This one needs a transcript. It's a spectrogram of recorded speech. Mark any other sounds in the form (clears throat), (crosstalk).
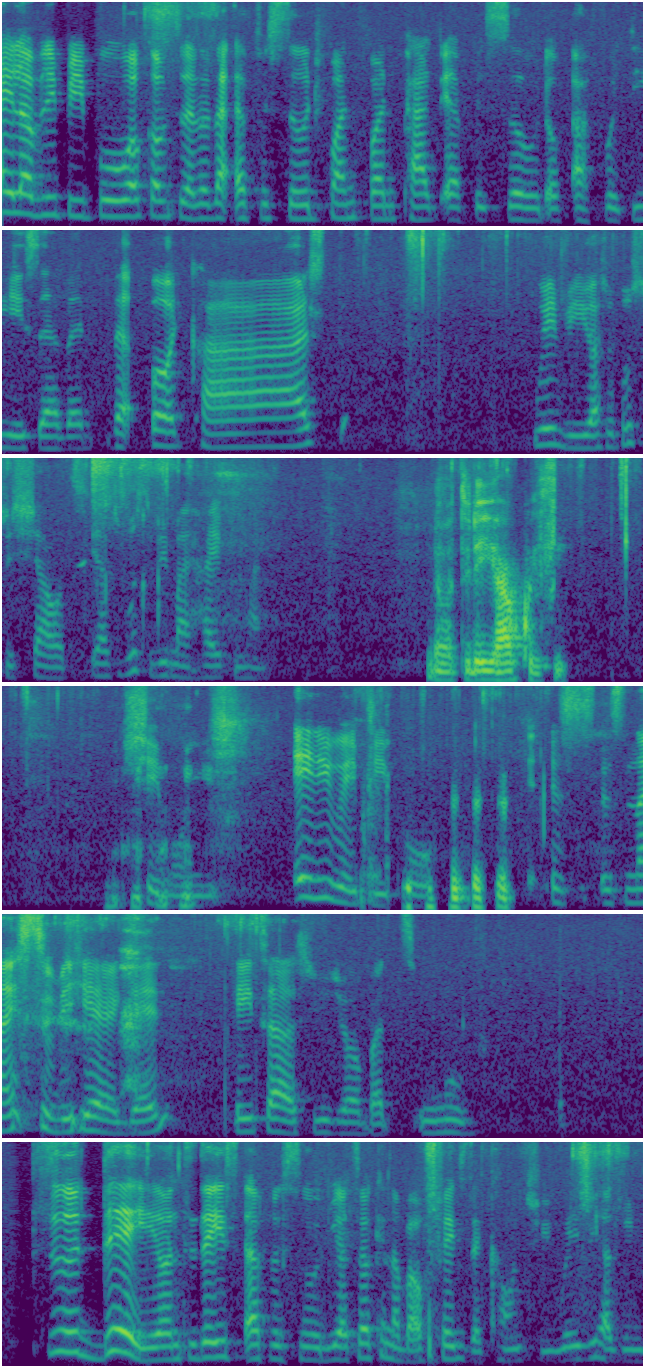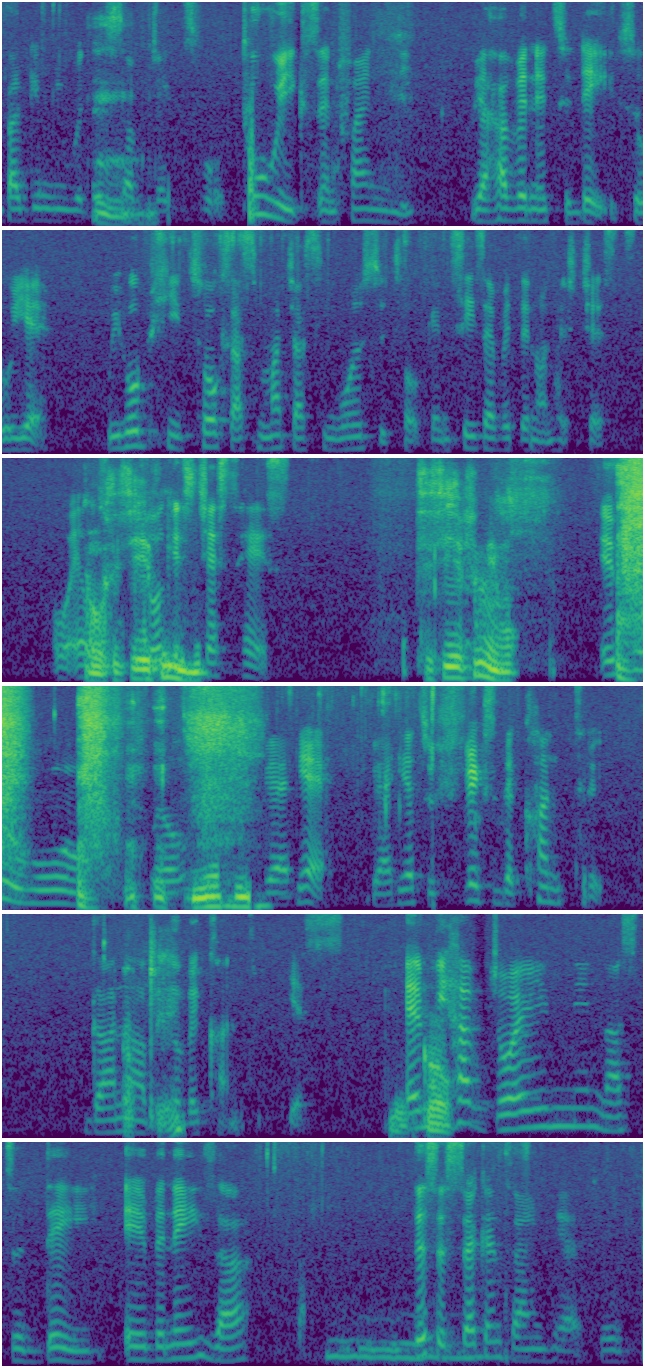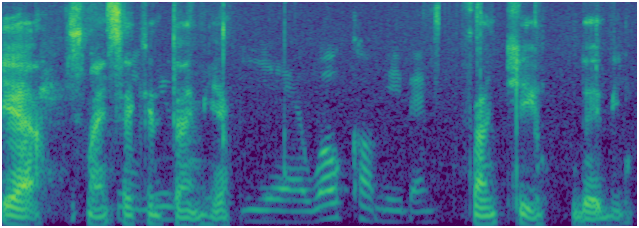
Hi, lovely people. Welcome to another episode, fun, fun packed episode of Afro 387, the podcast. Wavy, you are supposed to shout. You are supposed to be my hype man. No, today you have Kwesi. Shame on you. Anyway, people, (laughs) it's it's nice to be here again. Hater as usual, but we move. Today, on today's episode, we are talking about Fix the Country. Wavy has been bugging me with the Hmm. subject for two weeks, and finally, we are having it today. So, yeah, we hope he talks as much as he wants to talk and says everything on his chest. Or else, Oh, see, talk his chest hairs. If you well, (laughs) mm, we are here. We are here to fix the country. Ghana, Okay. beloved country. Yes. And go. we have joining us today Ebenezer. This is second time here. So Yeah, it's my second time here. Yeah, welcome Eben. Thank you, baby.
